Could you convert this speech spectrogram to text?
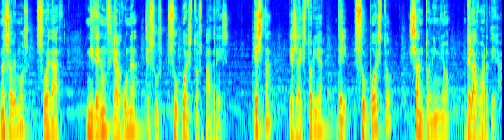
No sabemos su edad, ni denuncia alguna de sus supuestos padres. Esta es la historia del supuesto Santo Niño de la Guardia.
